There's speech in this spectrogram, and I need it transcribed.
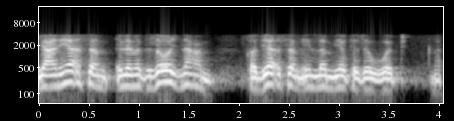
يعني يأسم إن لم يتزوج؟ نعم. قد يأسم إن لم يتزوج. نعم.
